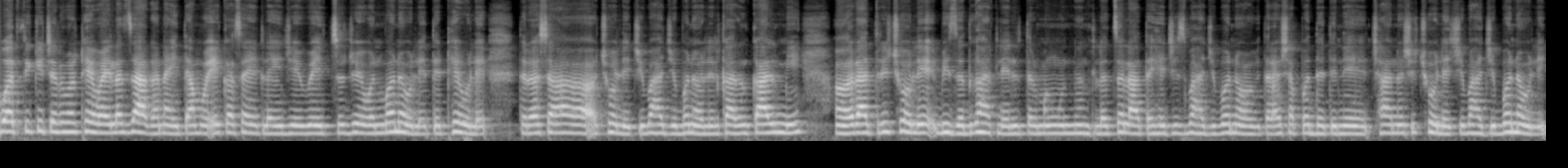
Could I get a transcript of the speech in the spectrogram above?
वरती किचनवर ठेवायला जागा नाही त्यामुळे एका साईडला हे जे व्हेजचं जेवण बनवले ते ठेवले तर अशा छोलेची भाजी बनवलेली कारण काल मी रात्री छोले भिजत घातलेले तर मग म्हटलं चला आता ह्याचीच भाजी बनवावी. तर अशा पद्धतीने छान अशी छोल्याची भाजी बनवली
